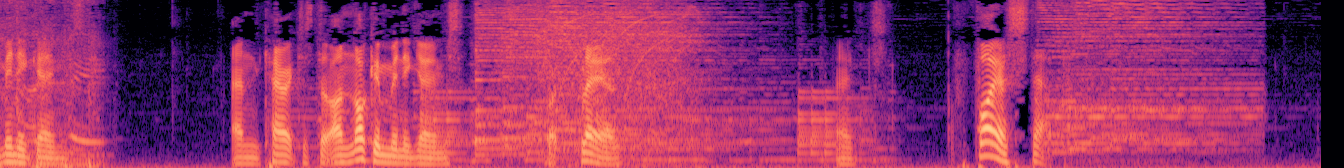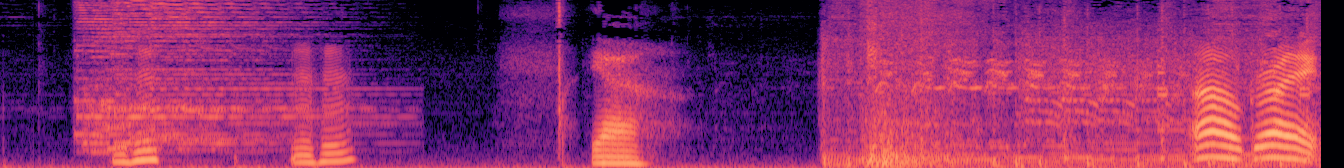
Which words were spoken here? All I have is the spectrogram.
mini games and characters that unlock in mini games, but players. And Fire Step. Mhm. Mm-hmm. Yeah. Oh, great.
